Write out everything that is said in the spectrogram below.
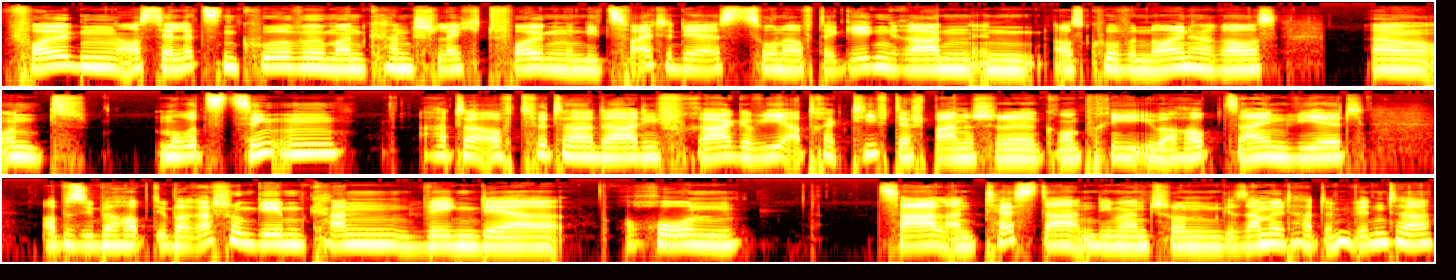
folgen aus der letzten Kurve, man kann schlecht folgen in die zweite DRS-Zone auf der Gegengraden in, aus Kurve 9 heraus. Äh, und Moritz Zinken hatte auf Twitter da die Frage, wie attraktiv der spanische Grand Prix überhaupt sein wird, ob es überhaupt Überraschungen geben kann wegen der hohen Zahl an Testdaten, die man schon gesammelt hat im Winter.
